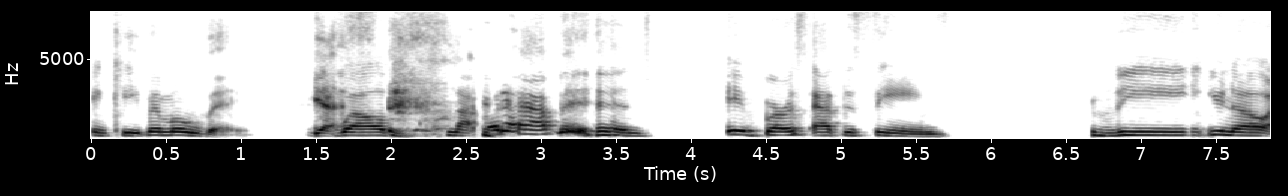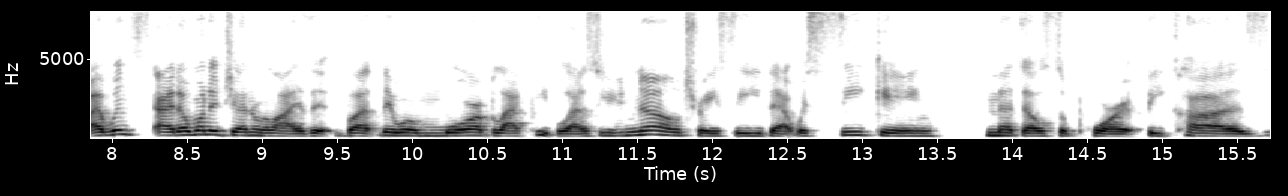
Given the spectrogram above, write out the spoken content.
and keep it moving. Yes. Well, not what happened. It burst at the seams. The, you know, I wouldn't, I don't want to generalize it, but there were more Black people, as you know, Tracy, that were seeking mental support because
